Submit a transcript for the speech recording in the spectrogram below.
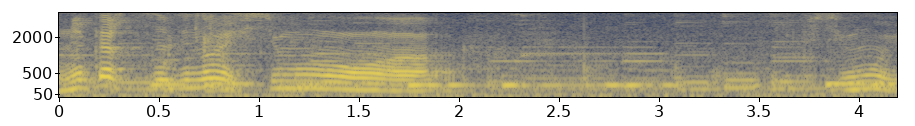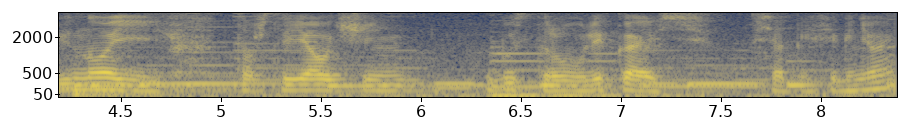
Мне кажется, виной всему всему виной то, что я очень быстро увлекаюсь всякой фигней.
